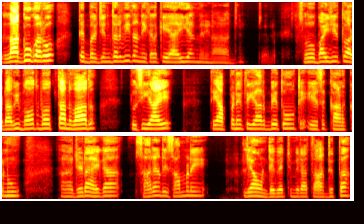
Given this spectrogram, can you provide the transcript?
ਲਾਗੂ ਕਰੋ। ਤੇ ਬਲਜਿੰਦਰ ਵੀ ਤਾਂ ਨਿਕਲ ਕੇ ਆਈ ਆ ਮੇਰੇ ਨਾਲ ਅੱਜ। ਸੋ ਬਾਈ ਜੀ ਤੁਹਾਡਾ ਵੀ ਬਹੁਤ ਬਹੁਤ ਧੰਨਵਾਦ। ਤੁਸੀਂ ਆਏ ਤੇ ਆਪਣੇ ਤਜਰਬੇ ਤੋਂ ਤੇ ਇਸ ਕਣਕ ਨੂੰ ਜਿਹੜਾ ਹੈਗਾ ਸਾਰਿਆਂ ਦੇ ਸਾਹਮਣੇ ਲਿਆਉਣ ਦੇ ਵਿੱਚ ਮੇਰਾ ਸਾਥ ਦਿੱਤਾ।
